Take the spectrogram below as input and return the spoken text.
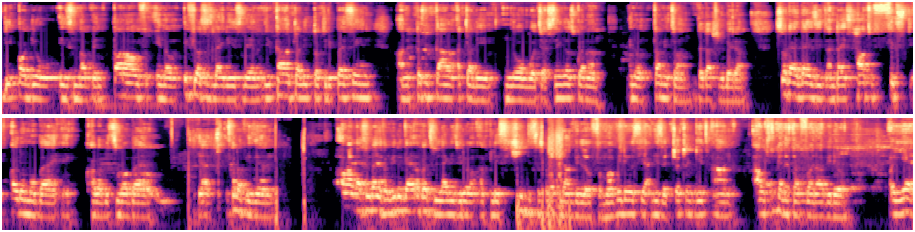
the audio is not being turned off, you know, if yours is like this, then you can't actually talk to the person and the person can't actually know what you're saying, just gonna, you know, turn it on. That actually better. So that, that is it, and that is how to fix the audio mobile, Call of Duty mobile. Yeah, it's kind of easy and Alright guys, so that's it for the video guys. Hope you like this video and please hit the subscribe button down below for more videos. Yeah, this is a church gate and see you next time for another video. Oh yeah.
